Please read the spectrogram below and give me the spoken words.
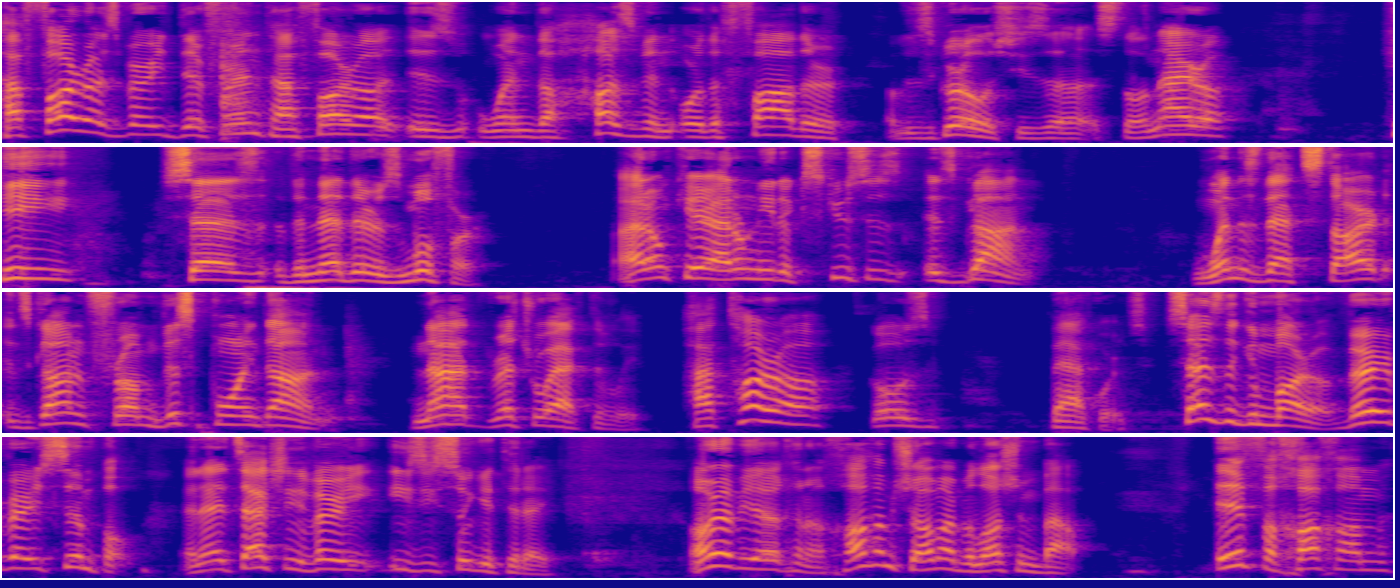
Hafara is very different. Hafara is when the husband or the father of this girl, she's uh, still a he says the neder is mufar. I don't care. I don't need excuses. It's gone. When does that start? It's gone from this point on, not retroactively. Hatara goes backwards. Says the Gemara. Very, very simple. And it's actually a very easy sugya today. If a chacham,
